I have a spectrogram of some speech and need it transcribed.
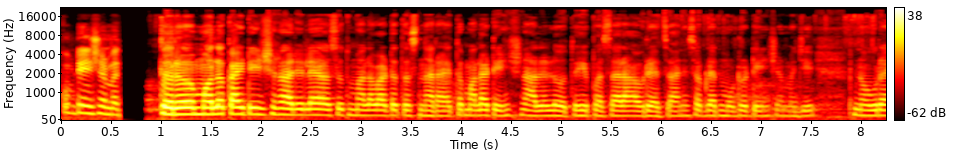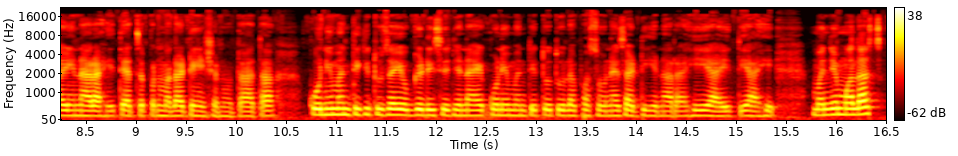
खूप टेन्शनमध्ये तर मला काय टेन्शन आलेलं आहे असं तुम्हाला वाटत असणार आहे? तर मला टेन्शन आलेलं होतं हे पसारा आवऱ्याचं आणि सगळ्यात मोठं टेन्शन म्हणजे नवरा येणार आहे त्याचं पण मला टेन्शन होतं. आता कोणी म्हणते की तुझा योग्य डिसिजन आहे कोणी म्हणते तो तुला फसवण्यासाठी येणार आहे हे आहे ते आहे. म्हणजे मलाच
